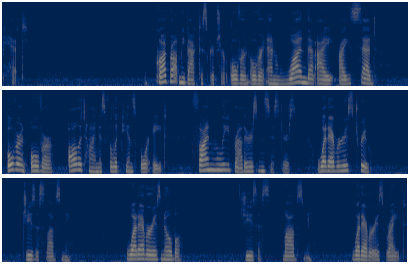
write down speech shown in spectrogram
pit. God brought me back to scripture over and over. And one that I, I said over and over all the time is Philippians 4 8. Finally, brothers and sisters, whatever is true, Jesus loves me. Whatever is noble, Jesus loves me. Whatever is right,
